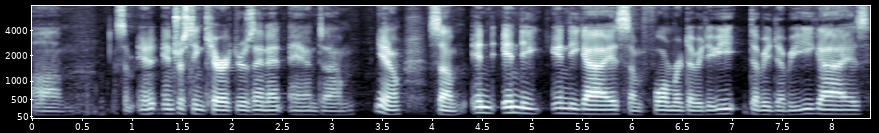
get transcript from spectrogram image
Um, some in- interesting characters in it, and um, you know, some in- indie indie guys, some former WWE WWE guys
